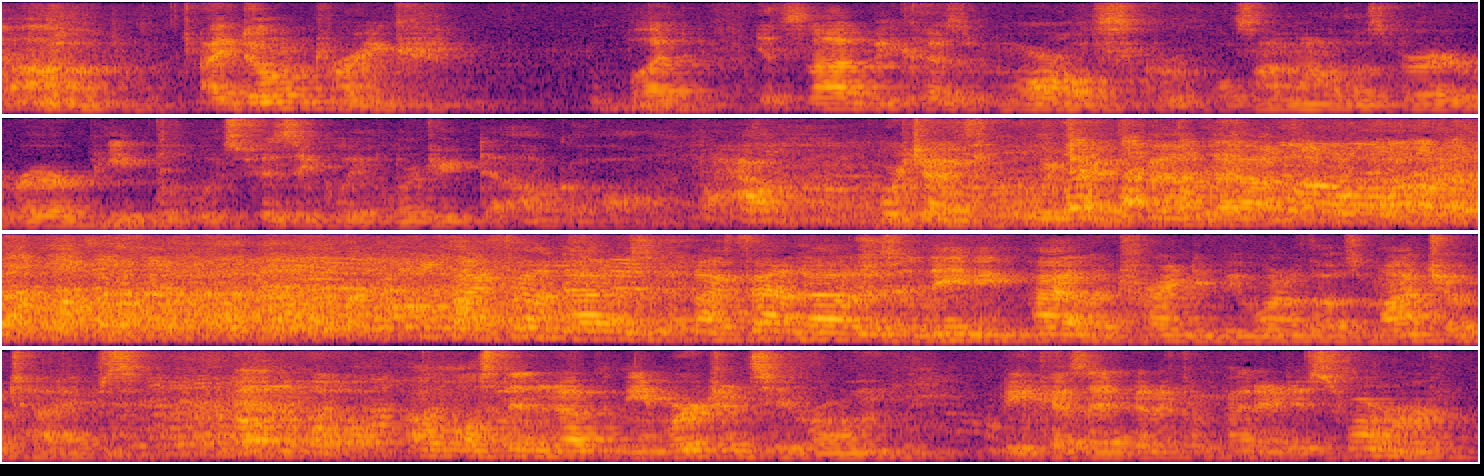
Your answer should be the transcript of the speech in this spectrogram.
Um, I don't drink, but it's not because of moral scruples. I'm one of those very rare people who is physically allergic to alcohol, which I which I found out. I found out as I found out as a Navy pilot trying to be one of those macho types, and almost ended up in the emergency room because I'd been a competitive swimmer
